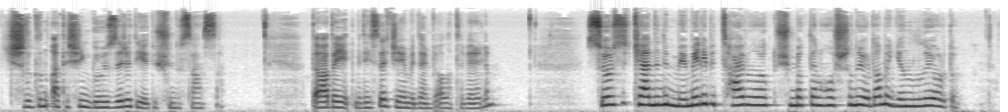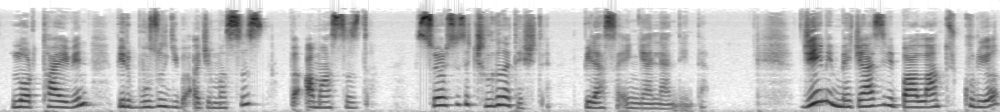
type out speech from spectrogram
Çılgın ateşin gözleri diye düşündü Sansa. Daha da yetmediyse Jamie'den bir alıntı verelim. Cersei kendini memeli bir Tywin olarak düşünmekten hoşlanıyordu ama yanılıyordu. Lord Tywin bir buzul gibi acımasız ve amansızdı. Cersei ise çılgın ateşti. Bilhassa engellendiğinde. Jamie mecazi bir bağlantı kuruyor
